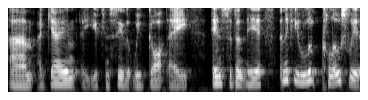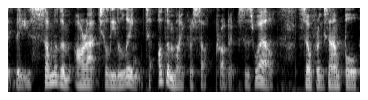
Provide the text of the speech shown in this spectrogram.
Um, again, you can see that we've got a incident here. And if you look closely at these, some of them are actually linked to other Microsoft products as well. So for example,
